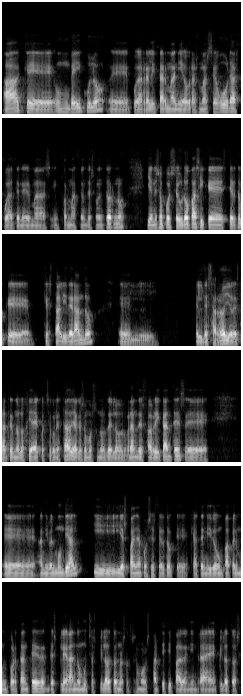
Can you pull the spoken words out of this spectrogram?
a que un vehículo eh, pueda realizar maniobras más seguras, pueda tener más información de su entorno y en eso pues Europa sí que es cierto que, está liderando el, desarrollo de esta tecnología de coche conectado, ya que somos uno de los grandes fabricantes eh, eh, a nivel mundial y, España, pues es cierto que, ha tenido un papel muy importante desplegando muchos pilotos. Nosotros hemos participado en Indra en pilotos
